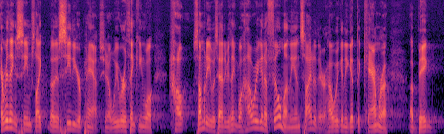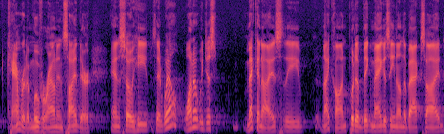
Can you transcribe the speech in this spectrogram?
everything seems like the seat of your pants. You know, we were thinking, well, how, somebody was had to be thinking, well, how are we going to film on the inside of there? How are we going to get the camera, a big camera to move around inside there? And so he said, well, why don't we just mechanize the Nikon, put a big magazine on the back side,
